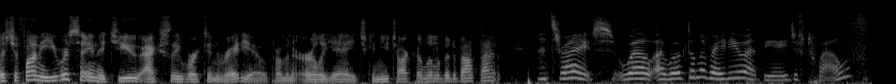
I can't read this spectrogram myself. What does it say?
Shafani, you were saying that you actually worked in radio from an early age. Can you talk a little bit about that? That's right. Well, I worked on the radio at the age of 12.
